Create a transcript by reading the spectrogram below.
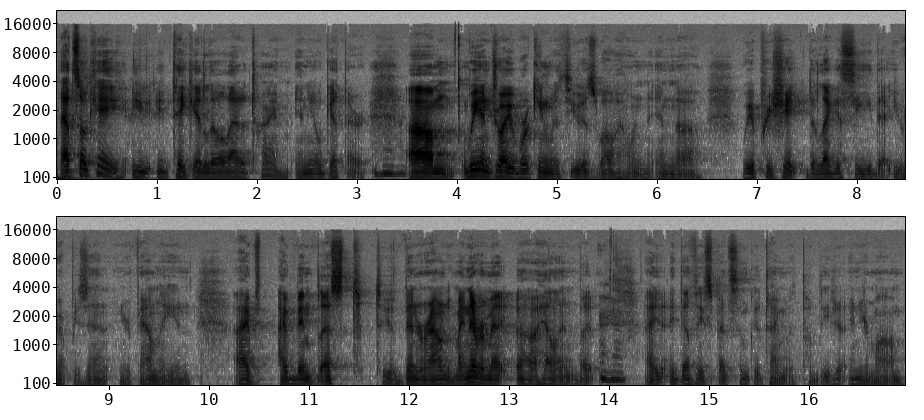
that's okay. You, you, take it a little at a time and you'll get there. Mm-hmm. Um, we enjoy working with you as well, Helen, and uh, we appreciate the legacy that you represent in your family. And I've I've been blessed to have been around them. I never met uh, Helen, but mm-hmm. I, I, definitely spent some good time with Pablita and your mom.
